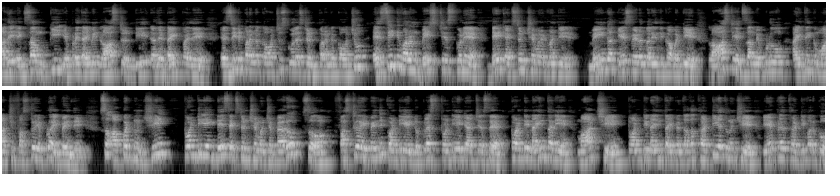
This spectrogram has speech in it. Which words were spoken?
అదే ఎగ్జామ్కి ఎప్పుడైతే ఐ మీన్ లాస్ట్ డి అదే డైట్ అది ఎస్జిటి పరంగా కావచ్చు స్కూల్ అసిస్టెంట్ పరంగా కావచ్చు ఎస్జిటి వాళ్ళని బేస్ చేసుకునే డేట్ ఎక్స్టెండ్ చేయమనేటువంటి మెయిన్గా కేసు వేయడం జరిగింది కాబట్టి లాస్ట్ ఎగ్జామ్ ఎప్పుడు? ఐ థింక్ మార్చి ఫస్ట్ ఎప్పుడు అయిపోయింది. సో అప్పటి నుంచి ట్వంటీ ఎయిట్ డేస్ ఎక్స్టెండ్ చేయమని చెప్పారు. సో ఫస్ట్ అయిపోయింది twenty eight plus twenty eight add చేస్తే ట్వంటీ నైన్త్ అని మార్చి ట్వంటీ నైన్త్ అయిపోయిన తర్వాత థర్టీ నుంచి ఏప్రిల్ థర్టీ వరకు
